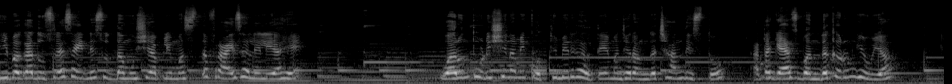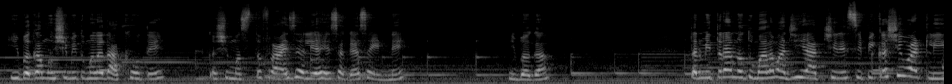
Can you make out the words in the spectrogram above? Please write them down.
ही बघा दुसऱ्या साईडने सुद्धा मुशी आपली मस्त फ्राय झालेली आहे. वरून थोडीशी ना मी कोथिंबीर घालते म्हणजे रंग छान दिसतो. आता गॅस बंद करून घेऊया. ही बघा मुशी मी तुम्हाला दाखवते. कशी मस्त फ्राय झाली आहे सगळ्या साईडने. ही बघा. तर मित्रांनो तुम्हाला माझी आजची रेसिपी कशी वाटली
